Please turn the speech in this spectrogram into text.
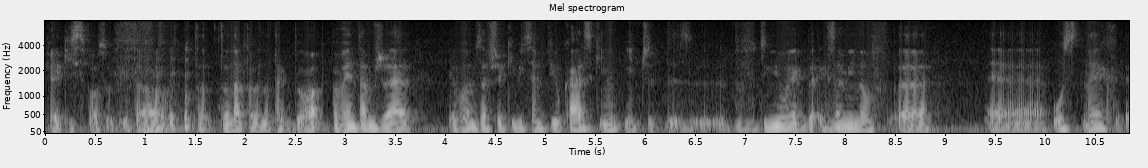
w jakiś sposób i to, to, to na pewno tak było. Pamiętam, że ja byłem zawsze kibicem piłkarskim i czy, w dniu jakby egzaminów e, e, ustnych e,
